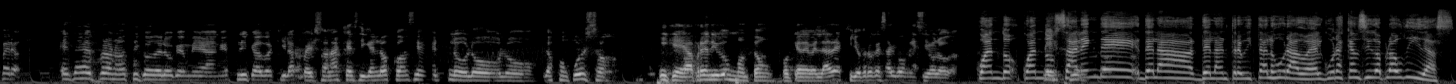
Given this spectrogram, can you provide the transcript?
pero ese es el pronóstico de lo que me han explicado aquí las personas que siguen los, conciertos, lo- lo- lo- los concursos y que he aprendido un montón, porque de verdad es que yo creo que es algo misióloga. Cuando, cuando salen de, de la, de la entrevista del jurado, ¿hay algunas que han sido aplaudidas?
